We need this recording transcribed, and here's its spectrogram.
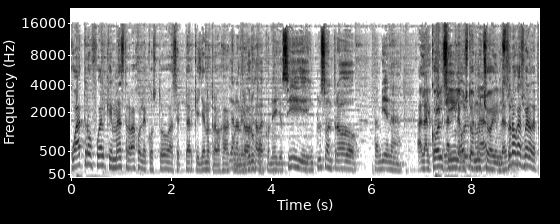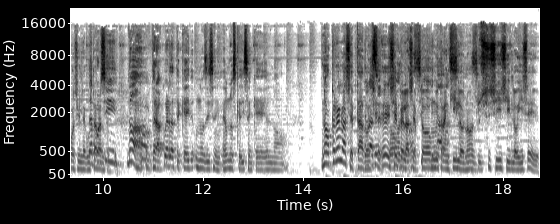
cuatro fue el que más trabajo le costó aceptar que ya no trabajaba Ya con no el trabajaba grupo. con ellos. Sí, incluso entró también a... Al alcohol Al sí le gustó ¿verdad? mucho y las drogas, mucho. bueno, de por sí le De gustaban. por sí, no, pero acuérdate que hay unos, dicen, unos que dicen que él no... No, pero él lo ha aceptado. Él aceptó, siempre lo aceptó Sí, muy no, tranquilo, ¿no? sí. Sí, sí, sí, lo hice.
